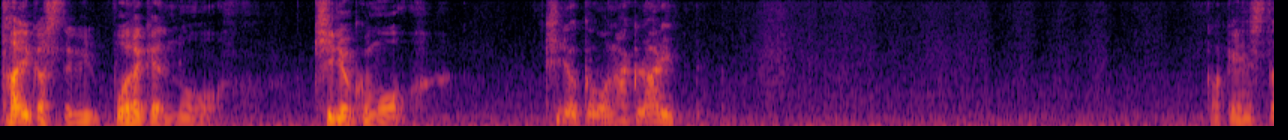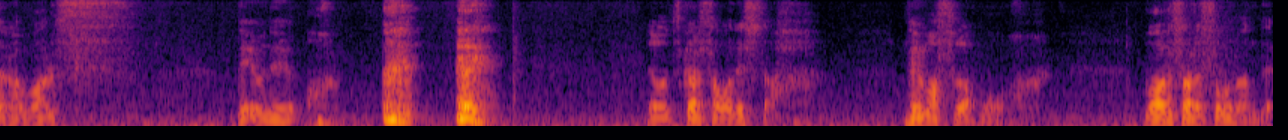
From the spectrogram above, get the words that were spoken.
退化していく一方やけんの。気力も。気力もなくなり。課金したら回るっす。寝よ寝よ。お疲れ様でした。寝ますわもう。回るされそうなんで。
